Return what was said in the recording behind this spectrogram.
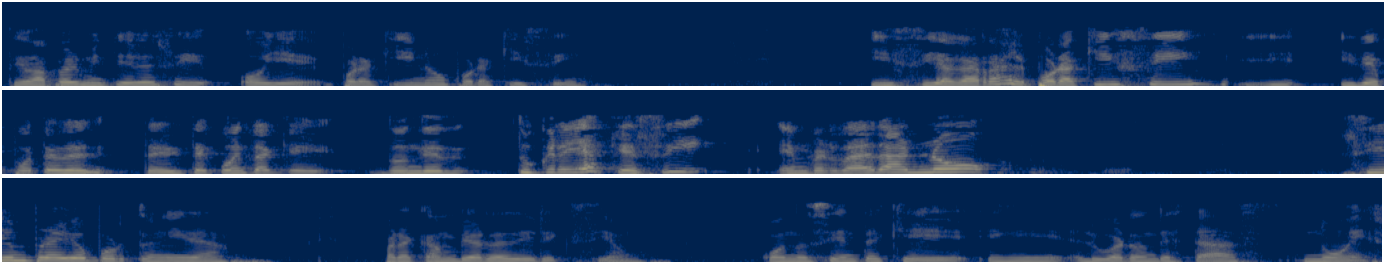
te va a permitir decir, oye, por aquí no, por aquí sí. Y si agarras el por aquí sí y, después te, te diste cuenta que donde tú creías que sí, en verdad era no, siempre hay oportunidad para cambiar de dirección cuando sientes que eh, el lugar donde estás no es.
